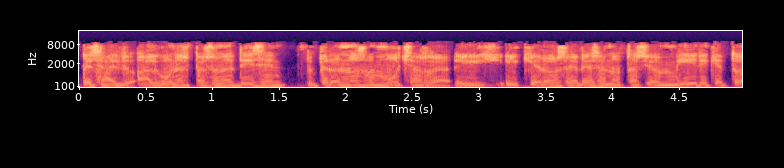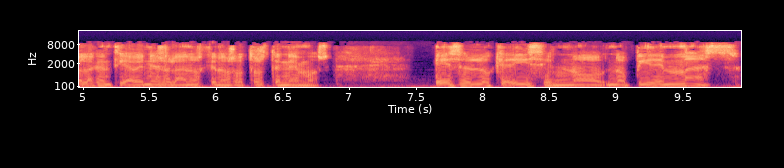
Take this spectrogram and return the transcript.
Pues algunas personas dicen, pero no son muchas, y, y quiero hacer esa anotación, mire que toda la cantidad de venezolanos que nosotros tenemos. Eso es lo que dicen, no, no piden más.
